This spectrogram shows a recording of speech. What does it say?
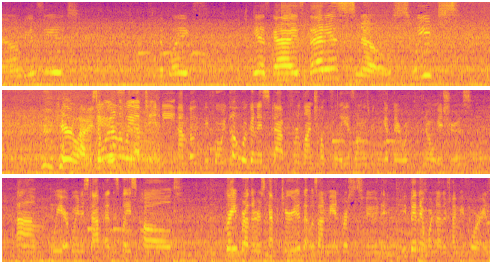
Um, we can see it. See the flakes. Yes, guys, that is snow. Sweet So we're on the way up to Indy, um, but before we go, we're going to stop for lunch, hopefully, as long as we can get there with no issues. Um, we are going to stop at this place called Gray Brothers Cafeteria that was on Man vs. Food, and we've been there one other time before, and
